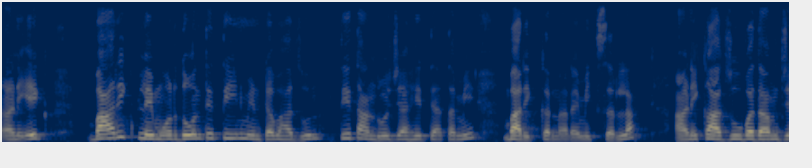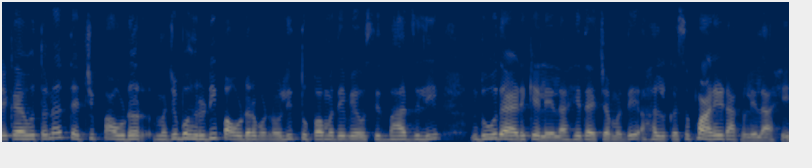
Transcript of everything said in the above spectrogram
आणि एक बारीक फ्लेमवर दोन ते तीन मिनटं भाजून ते तांदूळ जे आहेत ते आता मी बारीक करणार आहे मिक्सरला आणि काजू बदाम जे काय होतं ना त्याची पावडर म्हणजे भरडी पावडर बनवली तुपामध्ये व्यवस्थित भाजली दूध ॲड केलेलं आहे त्याच्यामध्ये हलकंसं पाणी टाकलेलं आहे.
